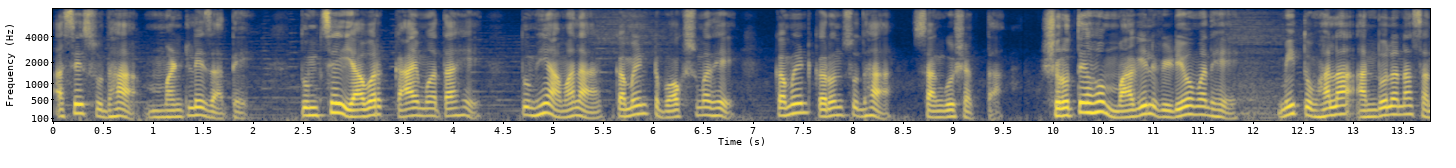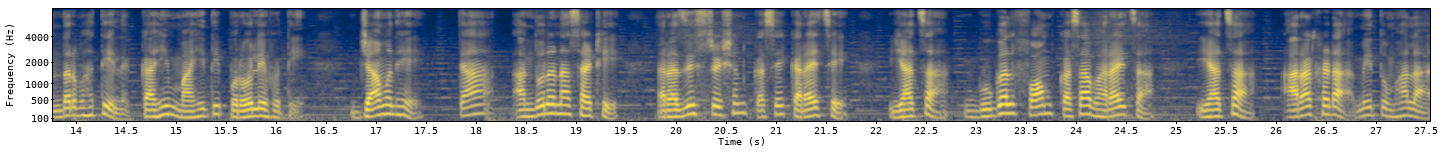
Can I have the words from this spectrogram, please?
असे सुद्धा म्हटले जाते. तुमचे यावर काय मत आहे तुम्ही आम्हाला कमेंट बॉक्समध्ये कमेंट करूनसुद्धा सांगू शकता. श्रोते हो मागील व्हिडिओमध्ये मी तुम्हाला आंदोलनासंदर्भातील काही माहिती पुरवली होती ज्यामध्ये त्या आंदोलनासाठी रजिस्ट्रेशन कसे करायचे याचा गुगल फॉर्म कसा भरायचा याचा आराखडा मी तुम्हाला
